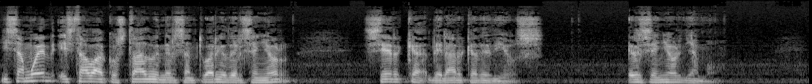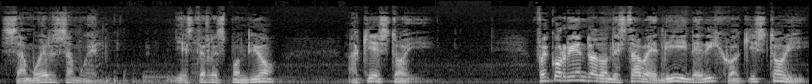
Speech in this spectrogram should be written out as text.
y Samuel estaba acostado en el santuario del Señor cerca del arca de Dios el Señor llamó, Samuel, Samuel, y éste respondió, aquí estoy. Fue corriendo a donde estaba Elí y le dijo, aquí estoy,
